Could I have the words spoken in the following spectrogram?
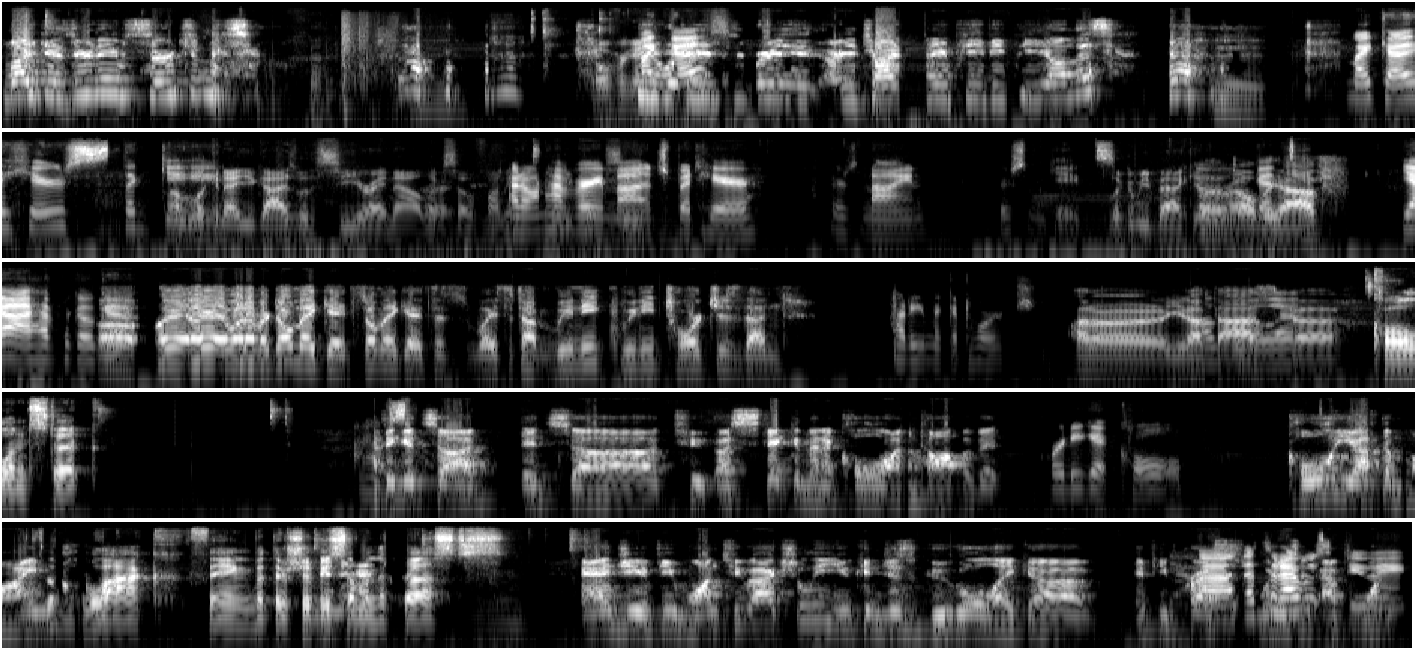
Mike, is your name searching this? Don't forget. Mike, Are you, are you- trying to do PvP on this? Micah, here's the gate. I'm looking at you guys with C right now. Looks so funny. I don't have very click C. much, but here, there's nine. There's some gates. Look at me back here. Sure. That's all we have. Yeah, I have to go Oh, get. okay, okay, whatever. Don't make gates. Don't make gates. It's a waste of time. We need we need torches then. How do you make a torch? I don't know. You'd have I'll to ask. Uh, Coal and stick. I, I think it's uh, it's uh, two a stick and then a coal on top of it. Where do you get coal? Coal, you have to mine. The black thing, but there should be some in the chests. Angie, if you want to, actually, you can just Google like uh, if you Yeah, press. that's what what, I is it, was F1? doing.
